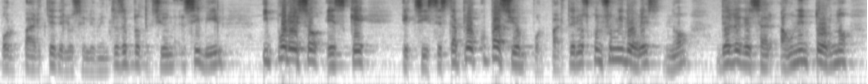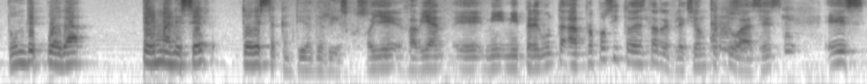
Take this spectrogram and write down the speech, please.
por parte de los elementos de protección civil y por eso es que existe esta preocupación por parte de los consumidores, ¿no? De regresar a un entorno donde pueda permanecer toda esta cantidad de riesgos. Oye, Fabián, eh, mi, pregunta, a propósito de esta reflexión que tú haces, es,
